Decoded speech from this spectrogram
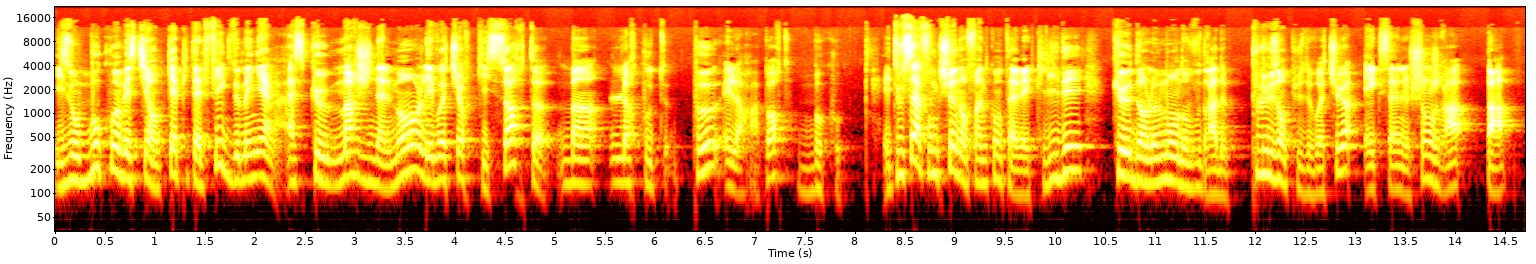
Ils ont beaucoup investi en capital fixe de manière à ce que marginalement, les voitures qui sortent ben, leur coûtent peu et leur rapportent beaucoup. Et tout ça fonctionne en fin de compte avec l'idée que dans le monde, on voudra de plus en plus de voitures et que ça ne changera pas.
